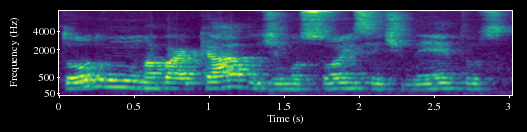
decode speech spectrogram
todo um abarcado de emoções, sentimentos,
